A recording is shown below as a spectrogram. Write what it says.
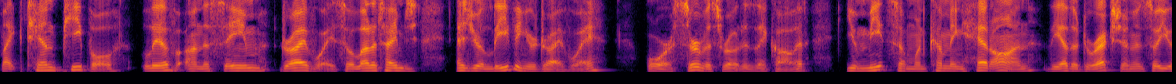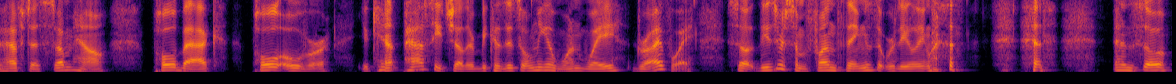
like 10 people live on the same driveway. So a lot of times as you're leaving your driveway or service road, as they call it, you meet someone coming head on the other direction. And so you have to somehow pull back, pull over. You can't pass each other because it's only a one way driveway. So these are some fun things that we're dealing with. and, and so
